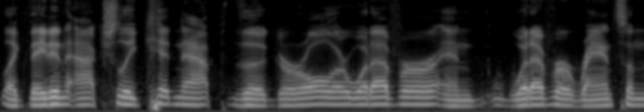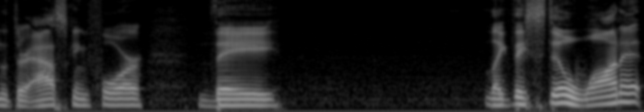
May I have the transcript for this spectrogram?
Like they didn't actually kidnap the girl or whatever, and whatever ransom that they're asking for, they like they still want it,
